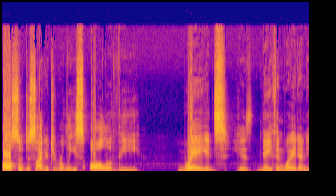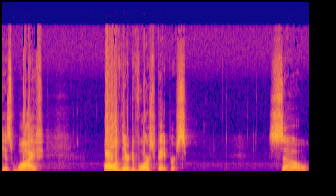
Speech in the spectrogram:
also decided to release all of the Wade's, his Nathan Wade and his wife, all of their divorce papers. So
